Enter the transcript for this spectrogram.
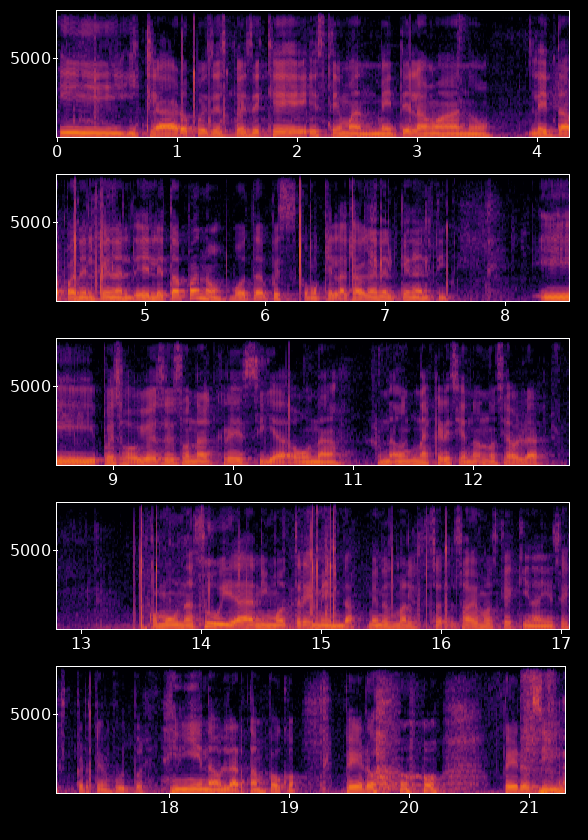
Y, y claro, pues después de que este man mete la mano, le tapan el penal, eh, le tapa no, bota pues como que la caga en el penalti. Y pues obvio eso es una crecida una, una, una crecida, no, no sé hablar. Como una subida de ánimo tremenda. Menos mal sa- sabemos que aquí nadie es experto en fútbol, ni en hablar tampoco. Pero, pero sí,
